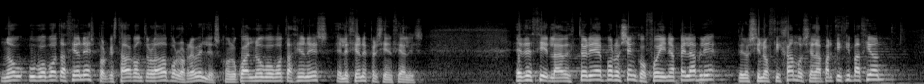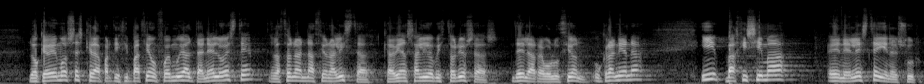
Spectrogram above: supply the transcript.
no hubo votaciones porque estaba controlada por los rebeldes, con lo cual no hubo votaciones, elecciones presidenciales. Es decir, la victoria de Poroshenko fue inapelable, pero si nos fijamos en la participación, lo que vemos es que la participación fue muy alta en el oeste, en las zonas nacionalistas que habían salido victoriosas de la revolución ucraniana, y bajísima en el este y en el sur,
